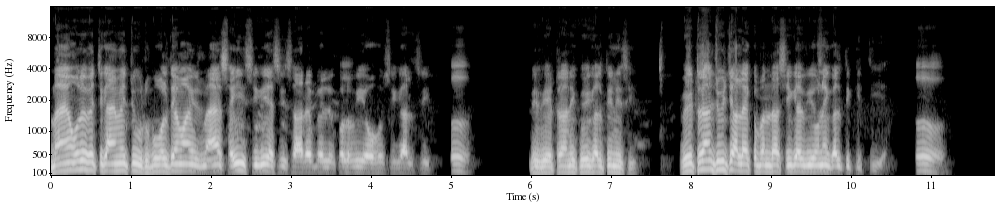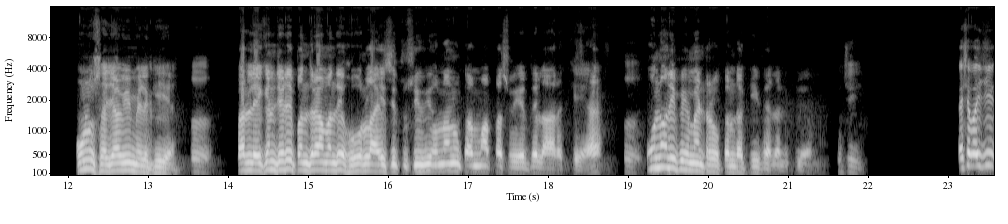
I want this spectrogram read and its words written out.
ਮੈਂ ਉਹਦੇ ਵਿੱਚ ਐਵੇਂ ਝੂਠ ਬੋਲਦੇ ਹਾਂ ਮੈਂ ਸਹੀ ਸੀਗੇ ਅਸੀਂ ਸਾਰੇ ਬਿਲਕੁਲ ਵੀ ਉਹ ਸੀ ਗੱਲ ਸੀ। ਹੂੰ। ਵੀ ਵੇਟਰਾਂ ਦੀ ਕੋਈ ਗਲਤੀ ਨਹੀਂ ਸੀ। ਵੇਟਰਾਂ 'ਚ ਵੀ ਚੱਲ ਇੱਕ ਬੰਦਾ ਸੀਗਾ ਵੀ ਉਹਨੇ ਗਲਤੀ ਕੀਤੀ ਹੈ। ਹੂੰ। ਉਹਨੂੰ ਸਜ਼ਾ ਵੀ ਮਿਲ ਗਈ ਹੂੰ। ਪਰ ਲੇਕਿਨ ਜਿਹੜੇ 15 ਬੰਦੇ ਹੋਰ ਲਾਏ ਸੀ ਤੁਸੀਂ ਵੀ ਉਹਨਾਂ ਨੂੰ ਕੰਮ ਆਪਾਂ ਸਵੇਰ ਦੇ ਲਾ ਰੱਖੇ ਆ। ਉਹਨਾਂ ਦੀ ਪੇਮੈਂਟ ਰੋਕਣ ਦਾ ਕੀ ਫਾਇਦਾ ਨਿਕਲਿਆ ਜੀ। ਅੱਛਾ ਬਾਈ ਜੀ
